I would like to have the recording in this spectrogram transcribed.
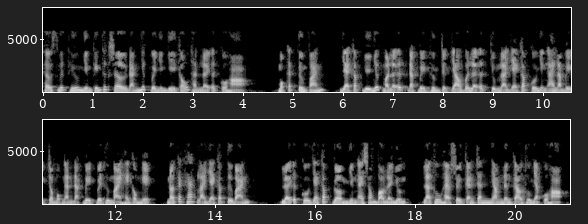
theo Smith thiếu những kiến thức sơ đẳng nhất về những gì cấu thành lợi ích của họ. Một cách tương phản, giai cấp duy nhất mà lợi ích đặc biệt thường trực giao với lợi ích chung là giai cấp của những ai làm việc trong một ngành đặc biệt về thương mại hay công nghiệp, nói cách khác là giai cấp tư bản. Lợi ích của giai cấp gồm những ai sống vào lợi nhuận, là thu hẹp sự cạnh tranh nhằm nâng cao thu nhập của họ,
